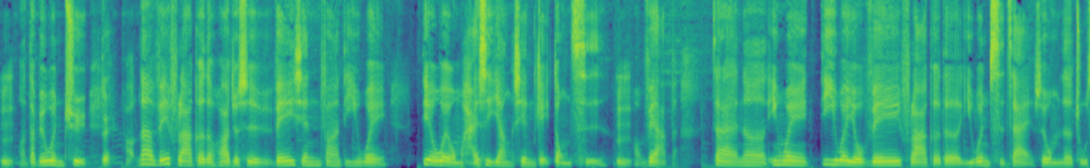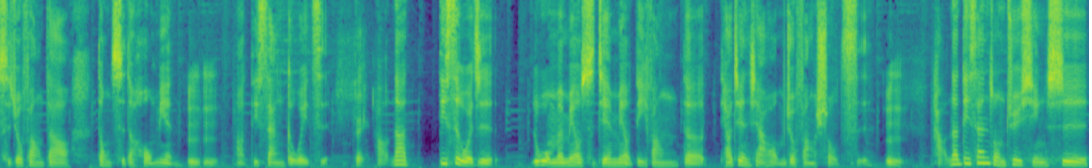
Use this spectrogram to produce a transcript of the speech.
嗯，啊，W 问句。对，好。那 V Frage 的话，就是 V 先放在第一位，第二位我们还是一样先给动词。嗯，好，Verb。再来呢，因为第一位有 V flag 的疑问词在，所以我们的主词就放到动词的后面。嗯嗯，好，第三个位置。对，好，那第四个位置，如果我们没有时间、没有地方的条件下的话，我们就放受词。嗯，好，那第三种句型是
